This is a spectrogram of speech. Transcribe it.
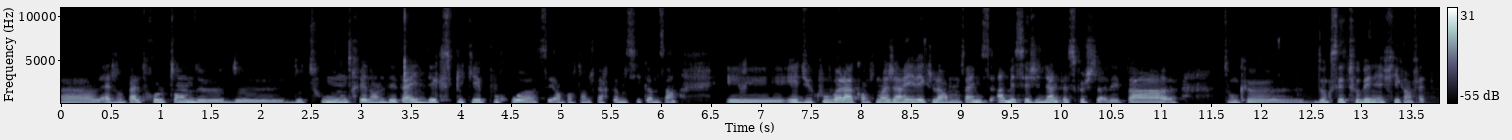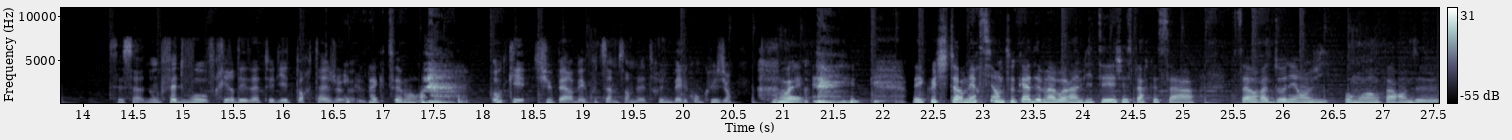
elles n'ont pas trop le temps de, de, de, tout montrer dans le détail, d'expliquer pourquoi c'est important de faire comme ci, comme ça. Mmh. Et, et du coup, voilà, quand moi j'arrive et que leur montagne, Ah, mais c'est génial parce que je savais pas. Donc, donc c'est tout bénéfique en fait. C'est ça, donc faites-vous offrir des ateliers de portage. Exactement. ok, super, bah, écoute, ça me semble être une belle conclusion. ouais. Bah, écoute, je te remercie en tout cas de m'avoir invité. J'espère que ça, ça aura donné envie pour moi aux parents de,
